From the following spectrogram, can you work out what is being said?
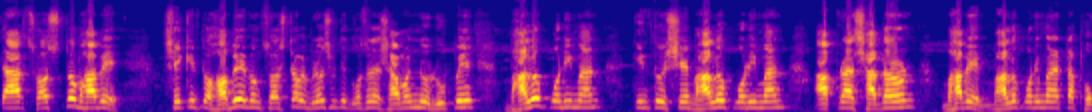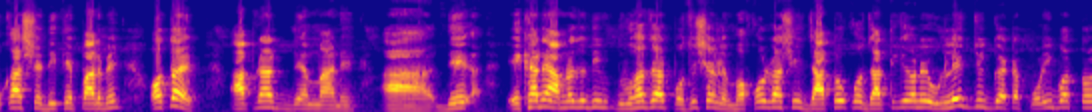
তার ষষ্ঠভাবে সে কিন্তু হবে এবং ষষ্ঠভাবে বৃহস্পতি গোচরের সামান্য রূপে ভালো পরিমাণ কিন্তু সে ভালো পরিমাণ আপনার সাধারণভাবে ভালো পরিমাণ একটা ফোকাস সে দিতে পারবে। অতএব আপনার মানে এখানে আমরা যদি দু হাজার পঁচিশ সালে মকর রাশি জাতক ও জাতিগণের উল্লেখযোগ্য একটা পরিবর্তন,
